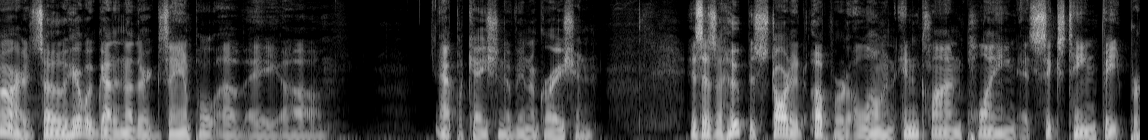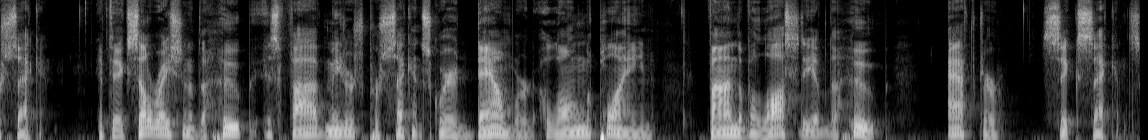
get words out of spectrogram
All right, so here we've got another example of a uh, application of integration. It says a hoop is started upward along an inclined plane at 16 feet per second. If the acceleration of the hoop is 5 meters per second squared downward along the plane, find the velocity of the hoop after 6 seconds.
